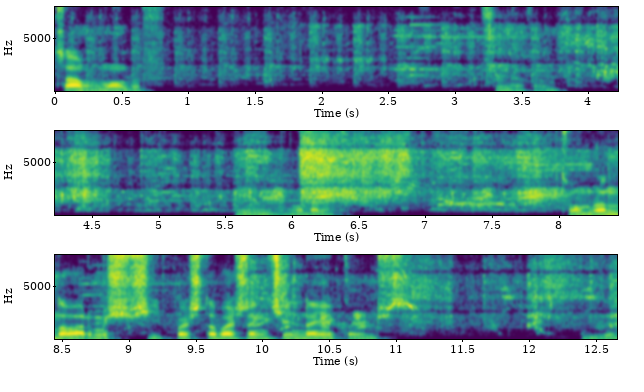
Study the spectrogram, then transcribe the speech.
Tamam olur. Şunu da yapalım. Hmm, o da var. Tomron da varmış. İlk başta başlangıç elinden yakalamışız. Güzel.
